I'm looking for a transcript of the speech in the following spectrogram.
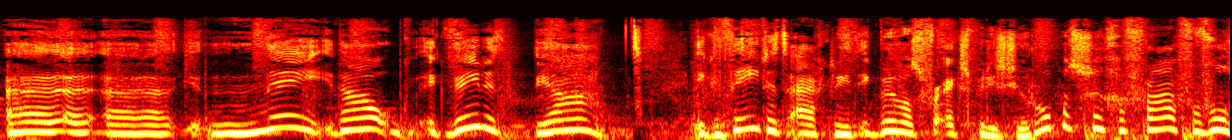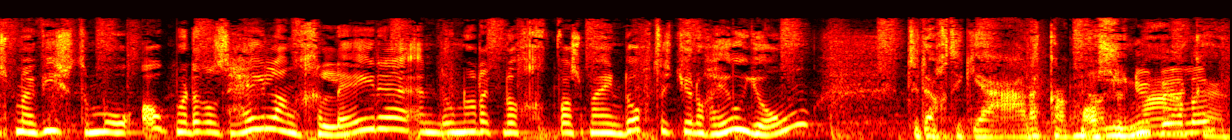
Eh, eh, eh, nee, nou, ik weet het. Ja, ik weet het eigenlijk niet. Ik ben wel eens voor Expeditie Robinson gevraagd. Vervolgens mij Wie is de Mol ook. Maar dat was heel lang geleden. En toen had ik nog, was mijn dochtertje nog heel jong. Toen dacht ik, ja, dat kan ik Als nou ze niet nu maken. bellen,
